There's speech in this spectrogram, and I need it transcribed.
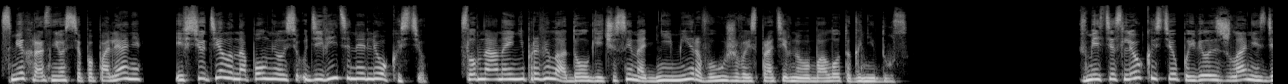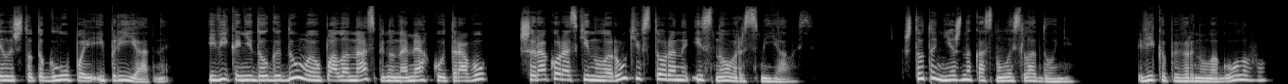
Смех разнесся по поляне, и все тело наполнилось удивительной легкостью, словно она и не провела долгие часы на дне мира, выуживая из противного болота гнедуз. Вместе с легкостью появилось желание сделать что-то глупое и приятное. И Вика, недолго думая, упала на спину на мягкую траву, широко раскинула руки в стороны и снова рассмеялась. Что-то нежно коснулось ладони. Вика повернула голову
